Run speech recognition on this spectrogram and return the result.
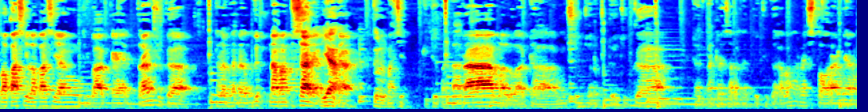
lokasi-lokasi yang dipakai terang juga dalam tanda kutip nama besar ya, Ya, Ada betul Masjid Gede Mataram lalu ada Museum Sono Gede juga dan ada salah satu juga apa restoran yang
